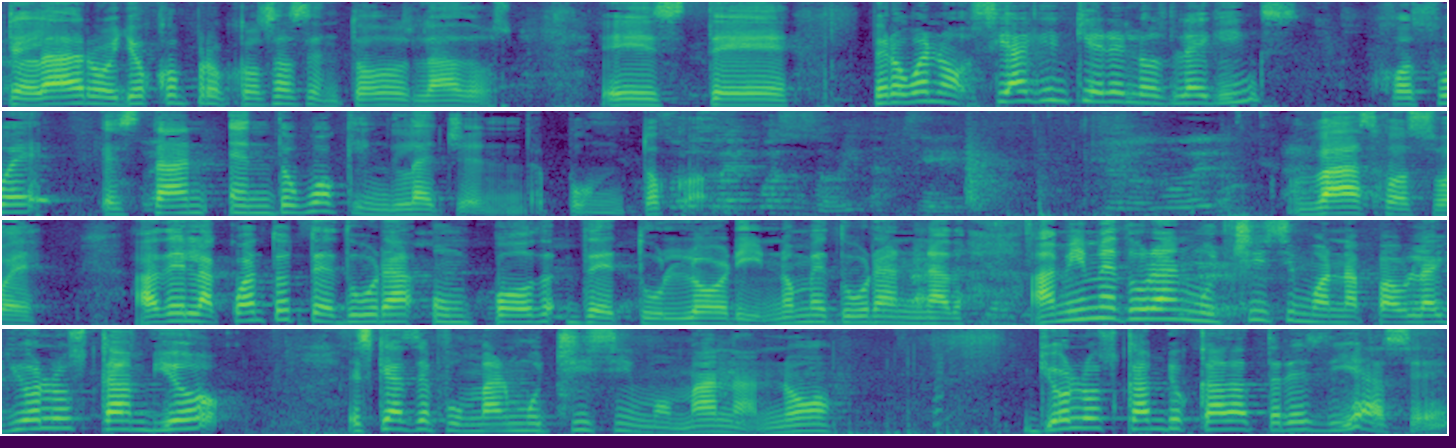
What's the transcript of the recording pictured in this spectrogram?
Claro, yo compro cosas en todos lados. Este, pero bueno, si alguien quiere los leggings, Josué, están en thewalkinglegend.com. Vas, Josué. Adela, ¿cuánto te dura un pod de tu lori? No me dura nada. A mí me duran muchísimo, Ana Paula. Yo los cambio. Es que has de fumar muchísimo, mana. No. Yo los cambio cada tres días, ¿eh?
